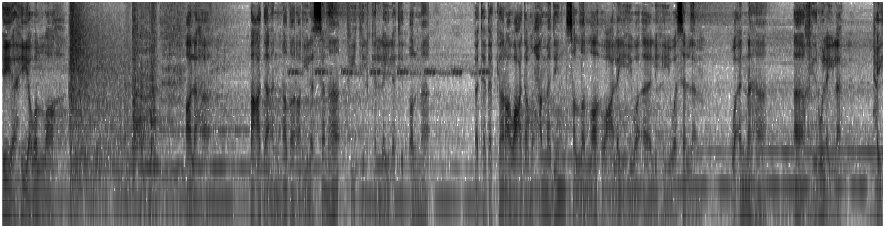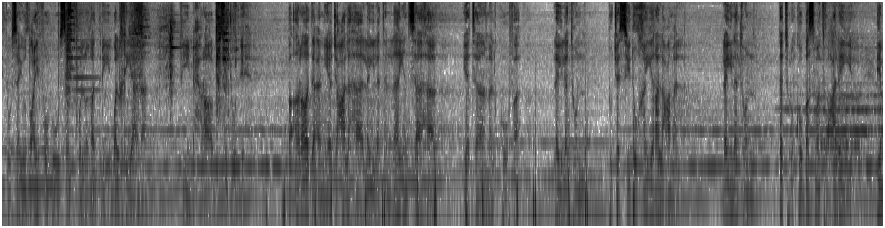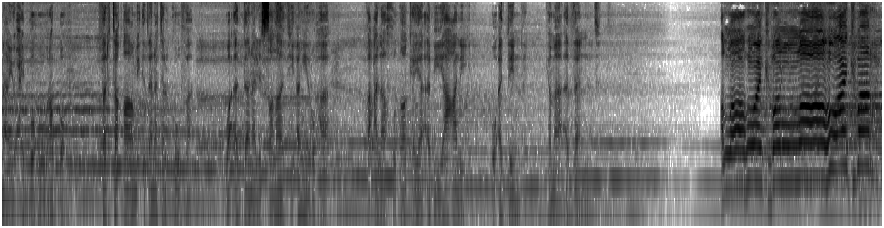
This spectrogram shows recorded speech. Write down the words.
هي هي والله. قالها بعد أن نظر إلى السماء في تلك الليلة الظلماء فتذكر وعد محمد صلى الله عليه وآله وسلم وأنها آخر ليلة حيث سيضعفه سيف الغدر والخيانة في محراب سجوده. فأراد أن يجعلها ليلة لا ينساها يتامى الكوفة. ليلة تجسد خير العمل. ليلة تترك بصمة علي بما يحبه ربه. فارتقى مئذنة الكوفة وأذن للصلاة أميرها. فعلى خطاك يا أبي يا علي أؤذن كما أذنت. الله أكبر الله أكبر.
